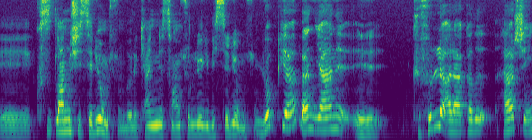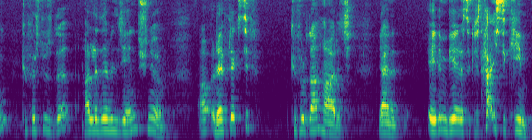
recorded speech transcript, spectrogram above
e, kısıtlanmış hissediyor musun? Böyle kendini sansürlüyor gibi hissediyor musun? Yok ya ben yani e, küfürle alakalı her şeyin küfürsüz de halledebileceğini düşünüyorum. A- Refleksif küfürden hariç. Yani elim bir yere sıkıştı. Hay sikeyim.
